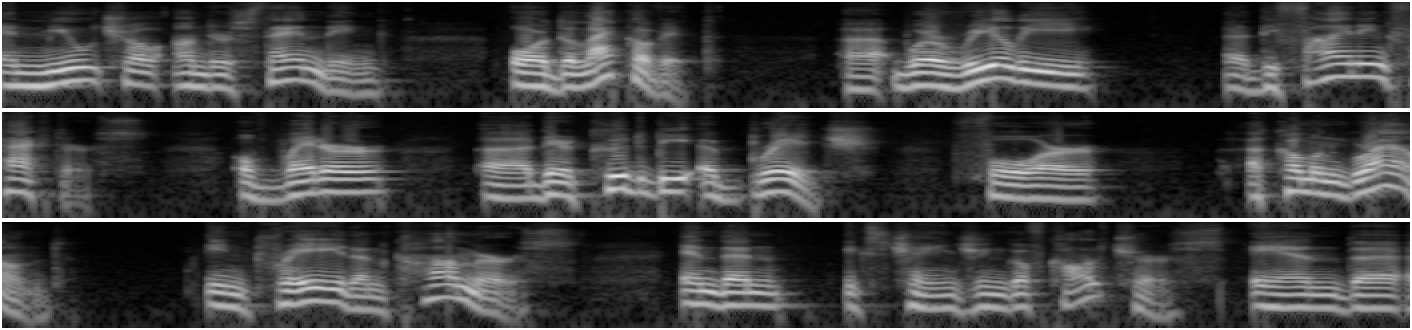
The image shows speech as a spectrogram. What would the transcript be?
and mutual understanding or the lack of it uh, were really uh, defining factors of whether uh, there could be a bridge for a common ground in trade and commerce and then exchanging of cultures and uh,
